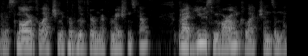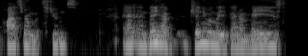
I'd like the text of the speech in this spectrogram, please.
and a smaller collection for Lutheran Reformation stuff but I've used some of our own collections in the classroom with students, and, and they have genuinely been amazed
